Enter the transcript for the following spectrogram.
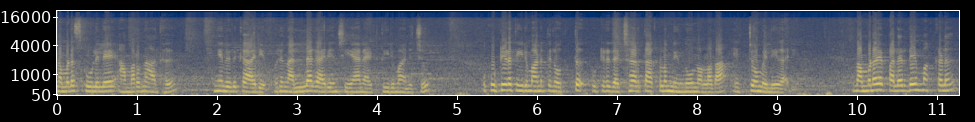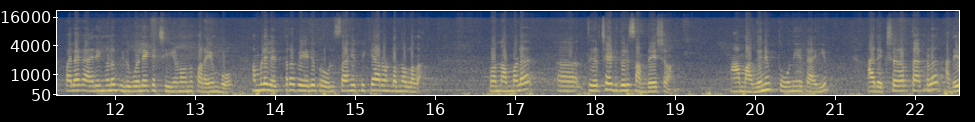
നമ്മുടെ സ്കൂളിലെ അമർനാഥ് ഇങ്ങനൊരു കാര്യം ഒരു നല്ല കാര്യം ചെയ്യാനായിട്ട് തീരുമാനിച്ചു. അപ്പോൾ കുട്ടിയുടെ തീരുമാനത്തിനൊത്ത് കുട്ടിയുടെ രക്ഷകർത്താക്കളും നിന്നു എന്നുള്ളതാണ് ഏറ്റവും വലിയ കാര്യം. നമ്മുടെ പലരുടെയും മക്കൾ പല കാര്യങ്ങളും ഇതുപോലെയൊക്കെ ചെയ്യണമെന്ന് പറയുമ്പോൾ നമ്മളിൽ എത്ര പേര് പ്രോത്സാഹിപ്പിക്കാറുണ്ടെന്നുള്ളതാണ് അപ്പോൾ നമ്മൾ തീർച്ചയായിട്ടും ഇതൊരു സന്ദേശമാണ്. ആ മകനും തോന്നിയ കാര്യം ആ രക്ഷകർത്താക്കൾ അതേ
